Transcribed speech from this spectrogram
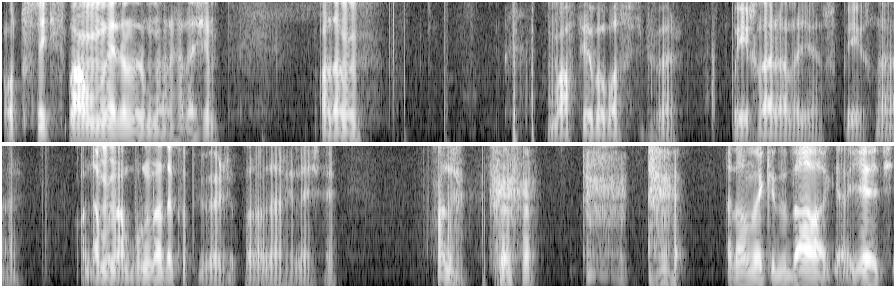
38 puan mı verilir buna arkadaşım? Adamın mafya babası tipi var. Bıyıklar alacağız. Bıyıklar. Adamın burnuna da köpüğü verecek bu arada arkadaşlar. Hadi. Adamdaki dudağa bak ya geç.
